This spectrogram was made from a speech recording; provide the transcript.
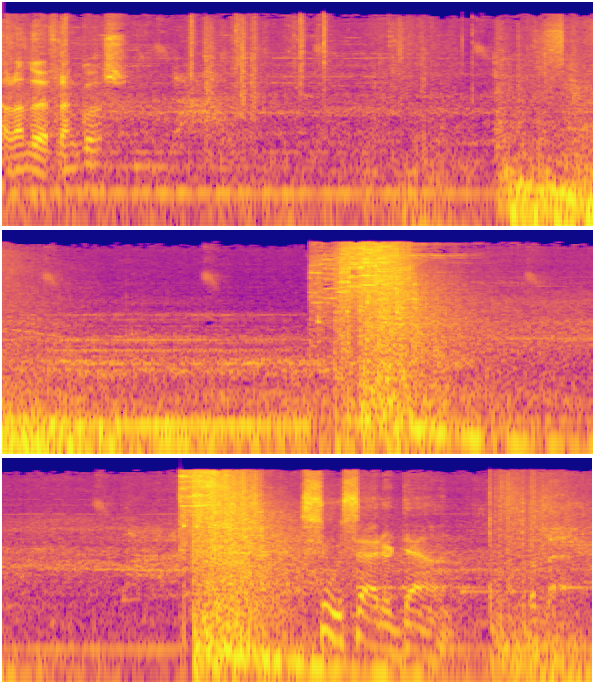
Hablando de francos. Suicider down.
